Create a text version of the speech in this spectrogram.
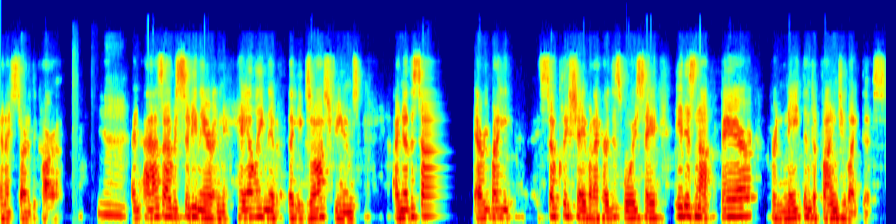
and I started the car up. yeah And as I was sitting there inhaling the, the exhaust fumes, I know this everybody it's so cliche, but I heard this voice say, It is not fair for Nathan to find you like this.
